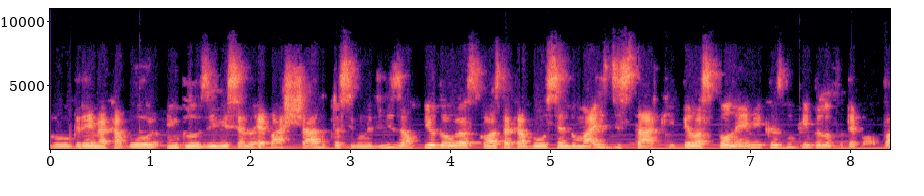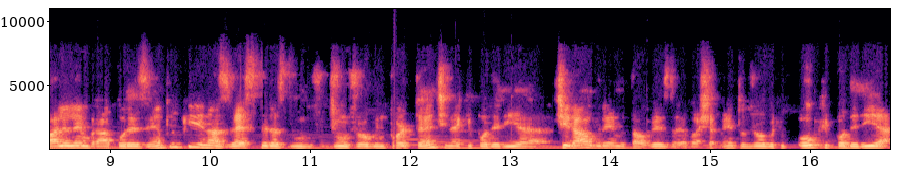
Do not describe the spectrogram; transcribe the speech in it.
O Grêmio acabou, inclusive, sendo rebaixado para a segunda divisão e o Douglas Costa acabou sendo mais destaque pelas polêmicas do que pelo futebol. Vale lembrar, por exemplo, que nas vésperas de um, de um jogo importante, né, que poderia tirar o Grêmio talvez do rebaixamento, um jogo que, ou que poderia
